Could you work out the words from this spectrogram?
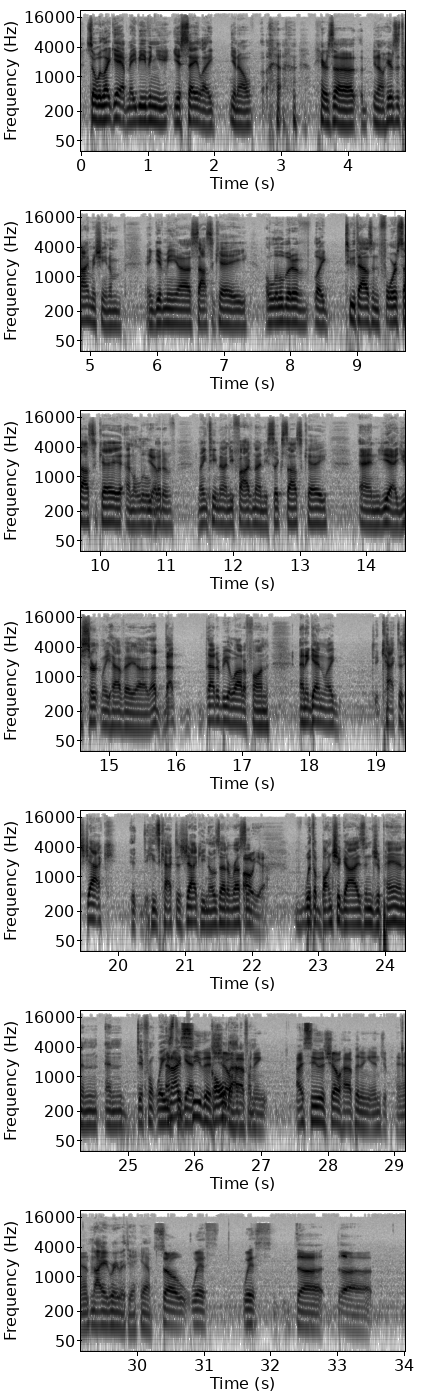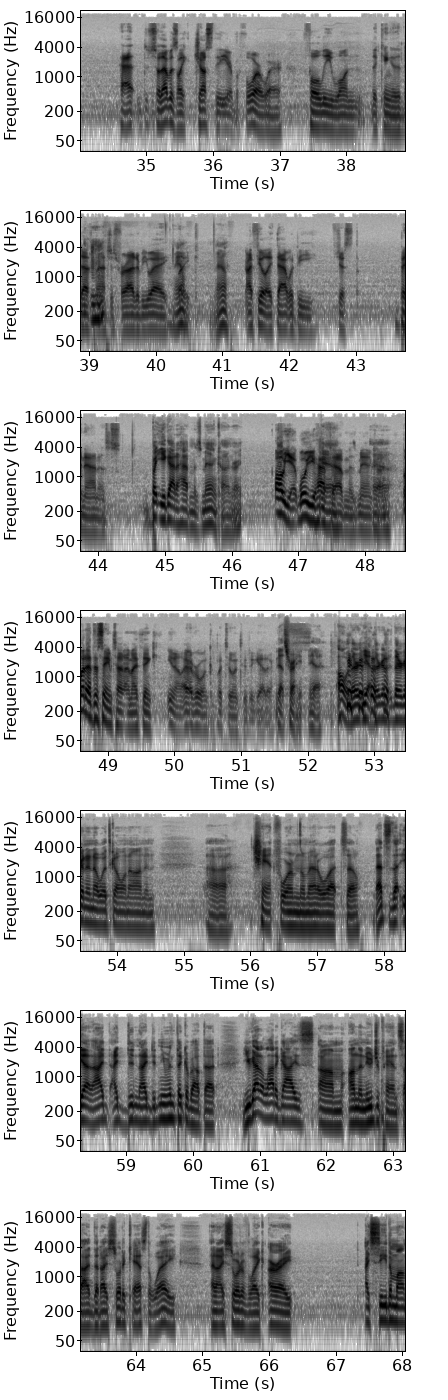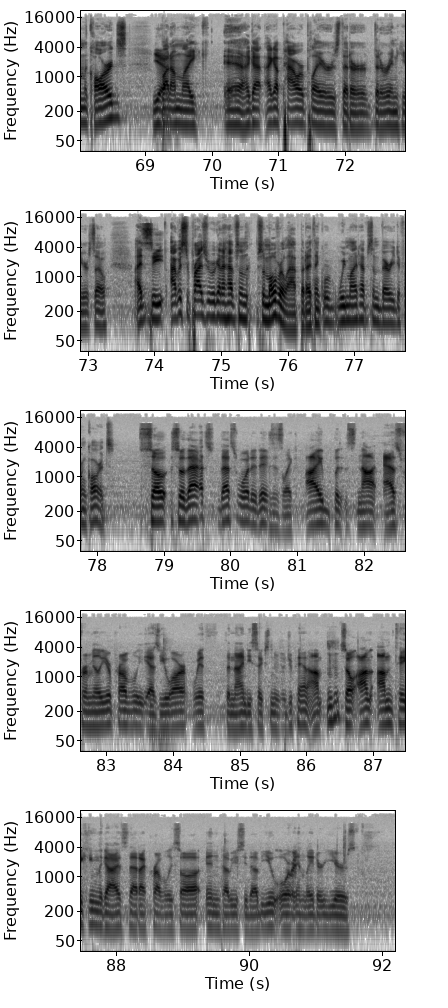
so like yeah maybe even you, you say like you know here's a you know here's a time machine and, and give me uh, Sasuke a little bit of like 2004 Sasuke and a little Yep. bit of 1995 96 Sasuke. And yeah you certainly have a uh, that that that'd be a lot of fun. And again like Cactus Jack it, he's Cactus Jack he knows how to wrestle. Oh yeah, with a bunch of guys in Japan and and different ways and to I get see this gold show out of 'em. happening. I see the show happening in Japan. I agree with you. Yeah. So with with the the hat, so that was like just the year before where Foley won the King of the Death Mhm. matches for IWA. Yeah. Like Yeah. I feel like that would be just bananas. But you got to have him as mankind, right? Oh yeah, well you have Yeah. to have him as mankind, Yeah. but at the same time, I think you know everyone can put two and two together. That's right. Yeah. Oh, they're yeah they're gonna they're gonna know what's going on and uh, chant for him no matter what. So that's the yeah I I didn't I didn't even think about that. You got a lot of guys um, on the New Japan side that I sort of cast away, and I sort of like all right, I see them on the cards, Yeah. but I'm like. Yeah, I got I got power players that are that are in here, so I See- I was surprised we were going to have some some overlap, but I think we're, we might have some very different cards. So so that's that's what it is. Is like I was not as familiar probably as you are with the '96 New Japan. I'm, Mhm. So I'm I'm taking the guys that I probably saw in WCW or in later years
